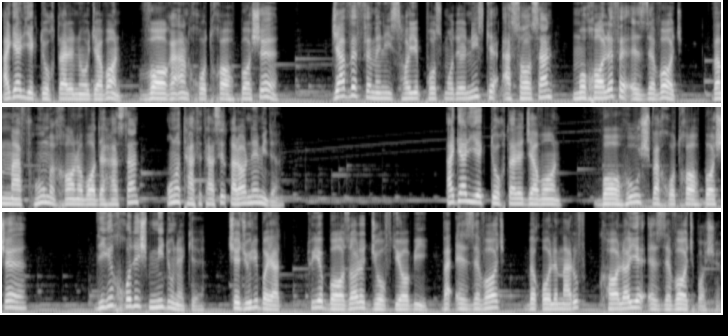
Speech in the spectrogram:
اگر یک دختر نوجوان واقعا خودخواه باشه جو فمینیست های پست مدرنیست که اساسا مخالف ازدواج و مفهوم خانواده هستن اونو تحت تاثیر قرار نمیدن. اگر یک دختر جوان باهوش و خودخواه باشه دیگه خودش می‌دونه که چجوری باید توی بازار جفتیابی و ازدواج به قول معروف کالای ازدواج باشه.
